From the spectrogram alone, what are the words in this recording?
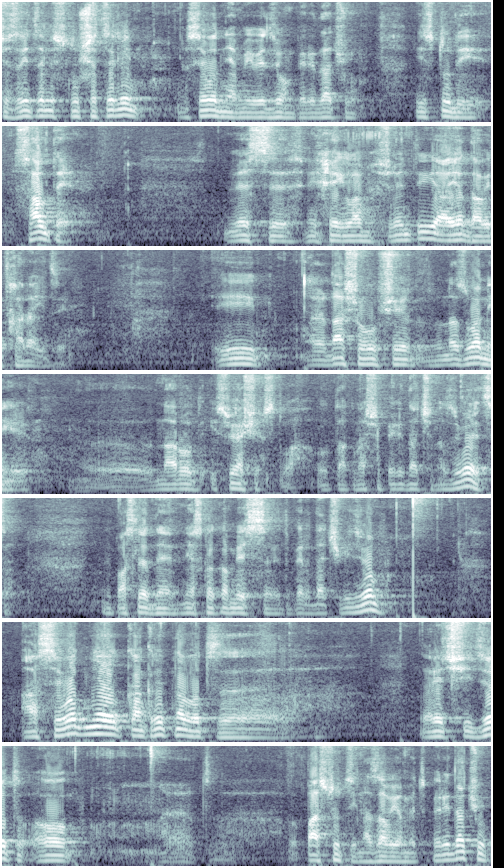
Наши зрители, слушатели. Сегодня мы ведем передачу из студии «Салте» с Михаилом Шренти, а я Давид Хараидзе. И наше общее название «Народ и священство», вот так наша передача называется. Последние несколько месяцев эту передачу ведем. А сегодня конкретно вот речь идет о, по сути, назовем эту передачу,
